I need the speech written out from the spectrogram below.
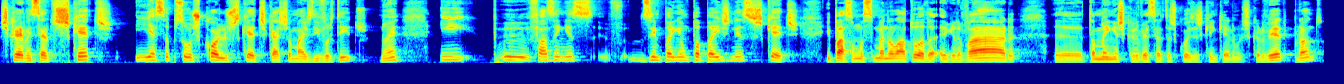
escrevem certos sketches, e essa pessoa escolhe os sketches que acha mais divertidos, não é? E uh, fazem esse, desempenham papéis nesses sketches. E passam a semana lá toda a gravar, uh, também a escrever certas coisas, quem quer escrever, pronto.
